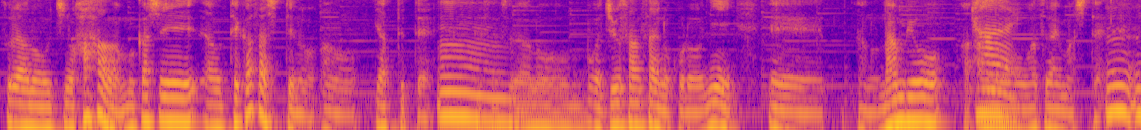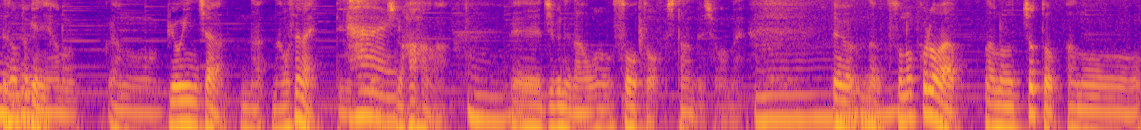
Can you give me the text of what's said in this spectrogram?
それはあのうちの母が昔あの手かざしっていうのをあのやっててですね、それはあの僕が13歳の頃に、えーあの難病をああの、患いまして、んうんうん。でその時にあのあの病院じゃな治せないっていう、はい。うちの母が。うん。で自分で治そうとしたんでしょうね。でなんかその頃はあのちょっとあの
